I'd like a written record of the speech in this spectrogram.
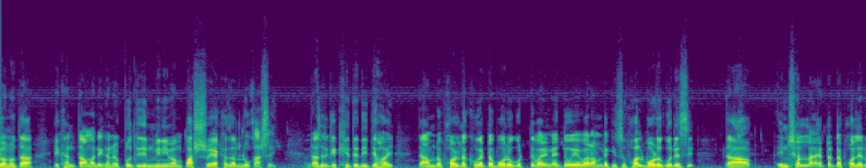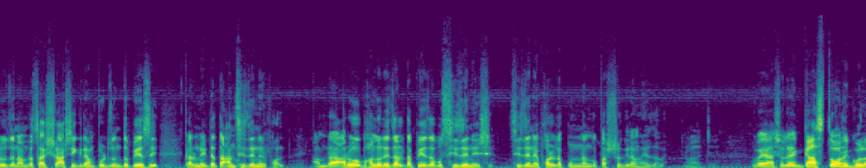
জনতা। এখান তো আমার এখানে প্রতিদিন মিনিমাম পাঁচশো এক হাজার লোক আসে। তাদেরকে খেতে দিতে হয়। তা আমরা ফলটা খুব একটা বড় করতে পারি নাই। তো এবার আমরা কিছু ফল বড় করেছি। তা ইনশাল্লাহ একটা একটা ফলের ওজন আমরা চারশো আশি গ্রাম পর্যন্ত পেয়েছি। কারণ এটা তো আনসিজনের ফল। আমরা আরও ভালো রেজাল্টটা পেয়ে যাব সিজনে এসে। সিজনে ফলটা পূর্ণাঙ্গ পাঁচশো গ্রাম হয়ে যাবে। আচ্ছা। ভাই আসলে গাছ তো অনেকগুলো।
